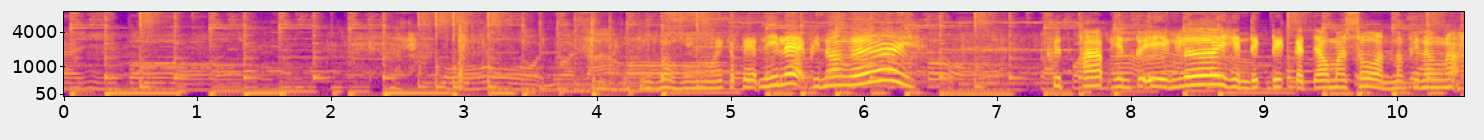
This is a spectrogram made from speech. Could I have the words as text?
ดพี่น้องยังน้อยกับแบบนี้แหละพี่น้องเอ้ยคือภาพเห็นตัวเองเลยเห็นเด็ก ๆ กับเจ้ามาซ้อนเนาะพี่น้องเนาะ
